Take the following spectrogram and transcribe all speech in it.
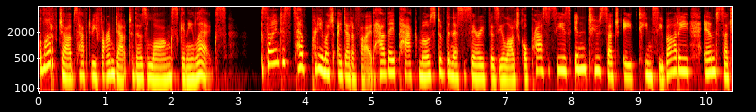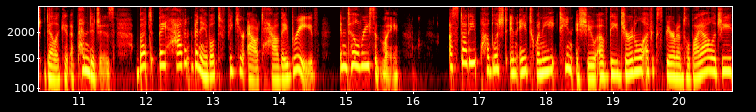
A lot of jobs have to be farmed out to those long, skinny legs. Scientists have pretty much identified how they pack most of the necessary physiological processes into such a teensy body and such delicate appendages, but they haven't been able to figure out how they breathe until recently. A study published in a 2018 issue of the Journal of Experimental Biology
